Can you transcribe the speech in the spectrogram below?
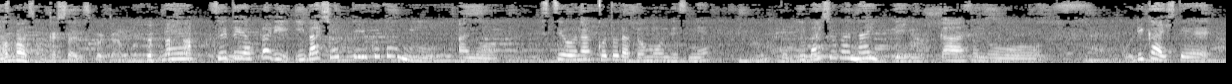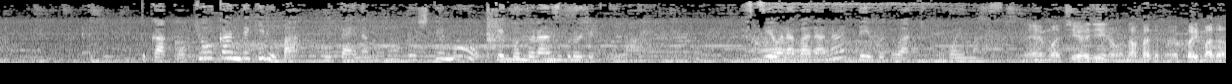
バンバン参加したいですこれからも。ね、それとやっぱり居場所っていうことにもあの必要なことだと思うんですね。居場所がないっていうかその理解してとかこう共感できる場みたいなものとしても結構トランスプロジェクトは必要な場だなっていうことは思います。ねまあ、GID の中でもやっぱりまだ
